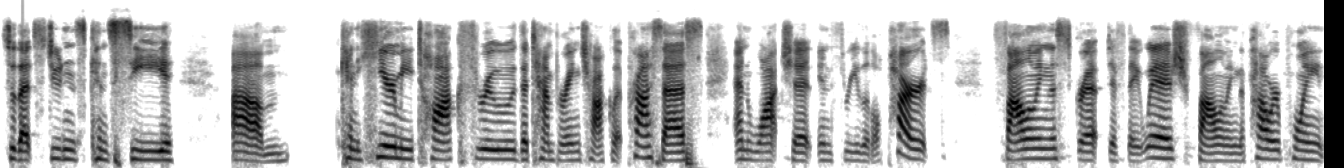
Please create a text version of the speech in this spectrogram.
so that students can see, um, can hear me talk through the tempering chocolate process and watch it in three little parts following the script if they wish, following the PowerPoint,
